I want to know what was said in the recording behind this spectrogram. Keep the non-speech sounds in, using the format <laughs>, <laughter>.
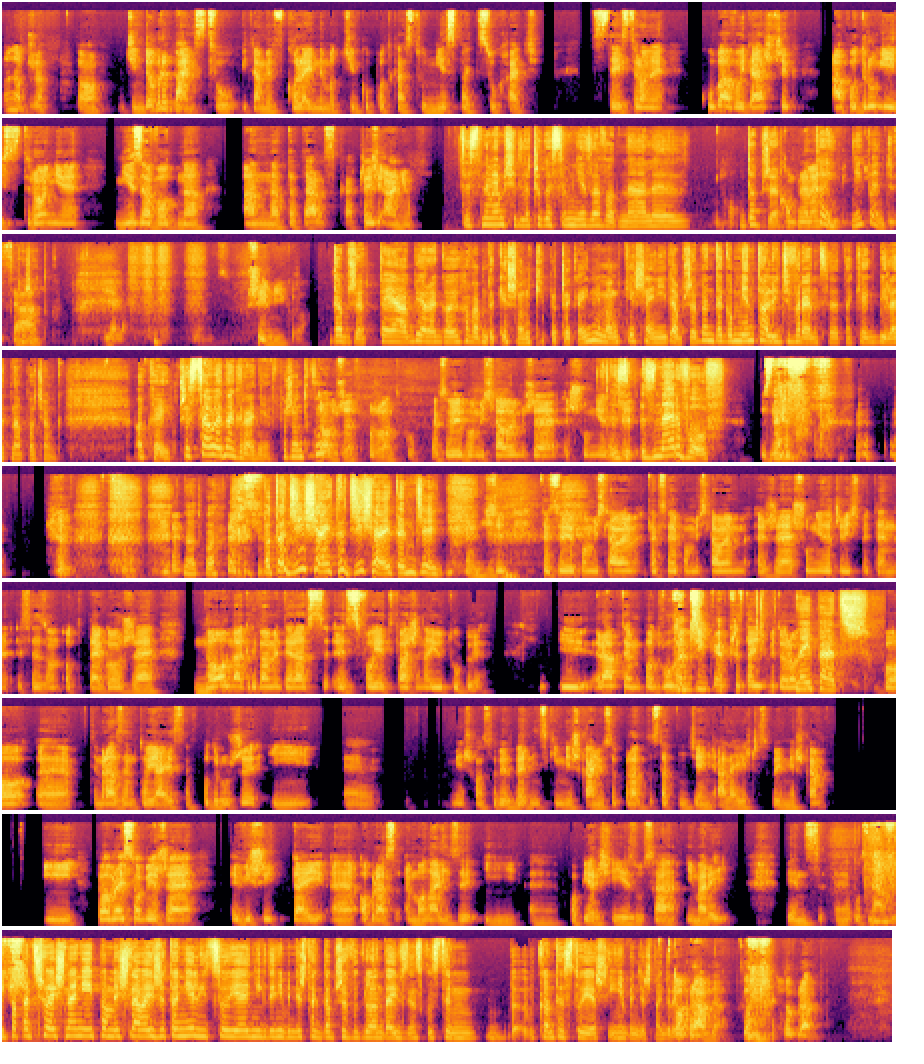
No dobrze, to dzień dobry Państwu. Witamy w kolejnym odcinku podcastu Nie spać, słuchać. Z tej strony Kuba Wojtaszczyk, a po drugiej stronie niezawodna Anna Tatarska. Cześć Aniu. Zastanawiam się, dlaczego jestem niezawodna, ale no, dobrze. Komplementów okay, niech będzie w porządku. Wiele. <laughs> Przyjmij go. Dobrze, to ja biorę go i chowam do kieszonki. Poczekaj, nie mam kieszeni. Dobrze, będę go miętolić w ręce, tak jak bilet na pociąg. Okej, okay. przez całe nagranie. W porządku? Dobrze, w porządku. Tak sobie pomyślałem, że szumnie... Z, z nerwów. Z nerwów. No to, bo to dzisiaj, to dzisiaj, ten dzień. Tak sobie pomyślałem, tak sobie pomyślałem, że szumnie zaczęliśmy ten sezon od tego, że no, nagrywamy teraz e, swoje twarze na YouTube. I raptem po dwóch <laughs> odcinkach przestaliśmy to robić. No i patrz. Bo e, tym razem to ja jestem w podróży i e, mieszkam sobie w berlińskim mieszkaniu. Co prawda ostatni dzień, ale jeszcze sobie mieszkam. I wyobraź sobie, że wisi tutaj e, obraz Monalizy i e, popiersie Jezusa i Maryi. Więc e, uznałem. I popatrzyłeś na nie i pomyślałeś, że to nie licuje, nigdy nie będziesz tak dobrze wyglądał i w związku z tym kontestujesz i nie będziesz nagrywał. To prawda, to, to prawda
